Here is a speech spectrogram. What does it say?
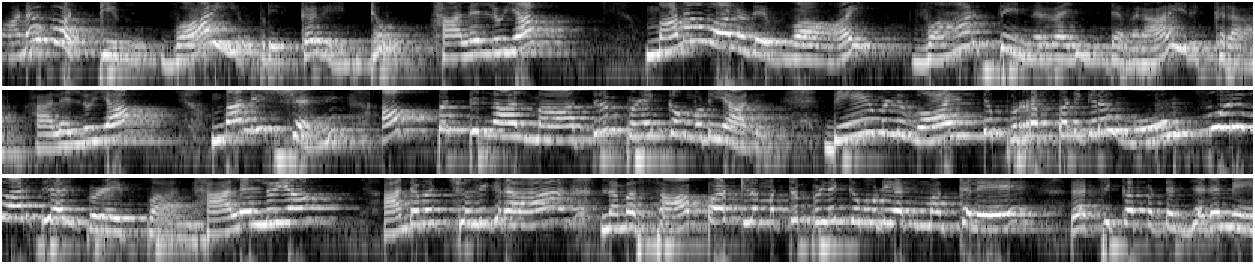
மணவாட்டின் வாய் எப்படி இருக்க வேண்டும்? ஹலல்லுயா மணவாளுடைய வாய் வார்த்தை நிறைந்தவராய் இருக்கிறார். ஹலல்லுயா மனுஷன் அப்பத்தினால் மாத்திரம் பிழைக்க முடியாது. தேவன் வாயிலிருந்து புறப்படுகிற ஒவ்வொரு வார்த்தையால் பிழைப்பான். ஹலல்லுயா ஆண்டவர் சொல்லுகிறார் நம்ம சாப்பாட்டில் மட்டும் பிழைக்க முடியாது மக்களே. ரட்சிக்கப்பட்ட ஜனமே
